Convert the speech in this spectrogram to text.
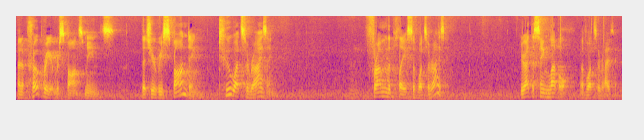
An appropriate response means that you're responding to what's arising from the place of what's arising. You're at the same level of what's arising.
